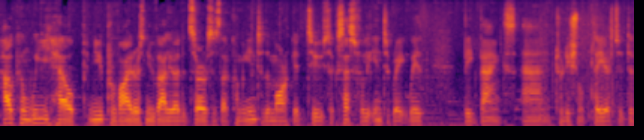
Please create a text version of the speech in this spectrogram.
How can we help new providers, new value-added services that are coming into the market to successfully integrate with big banks and traditional players to de-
